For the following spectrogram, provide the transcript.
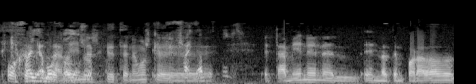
Es que fallamos también todos. es que tenemos que todos. eh, también en el en la temporada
